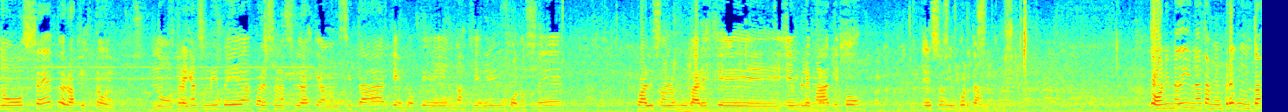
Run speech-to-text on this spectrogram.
no sé, pero aquí estoy. No, tráiganse una idea, cuáles son las ciudades que van a visitar, qué es lo que más quieren conocer, cuáles son los lugares que emblemáticos, eso es importante. Tony Medina también pregunta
